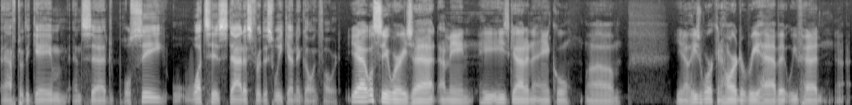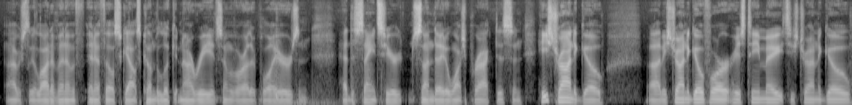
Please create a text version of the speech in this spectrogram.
after the game and said, "We'll see. What's his status for this weekend and going forward?" Yeah, we'll see where he's at. I mean, he he's got an ankle. Um, you know, he's working hard to rehab it. We've had uh, obviously a lot of NFL scouts come to look at Narii and some of our other players, and had the Saints here Sunday to watch practice. And he's trying to go. Um, he's trying to go for his teammates. He's trying to go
